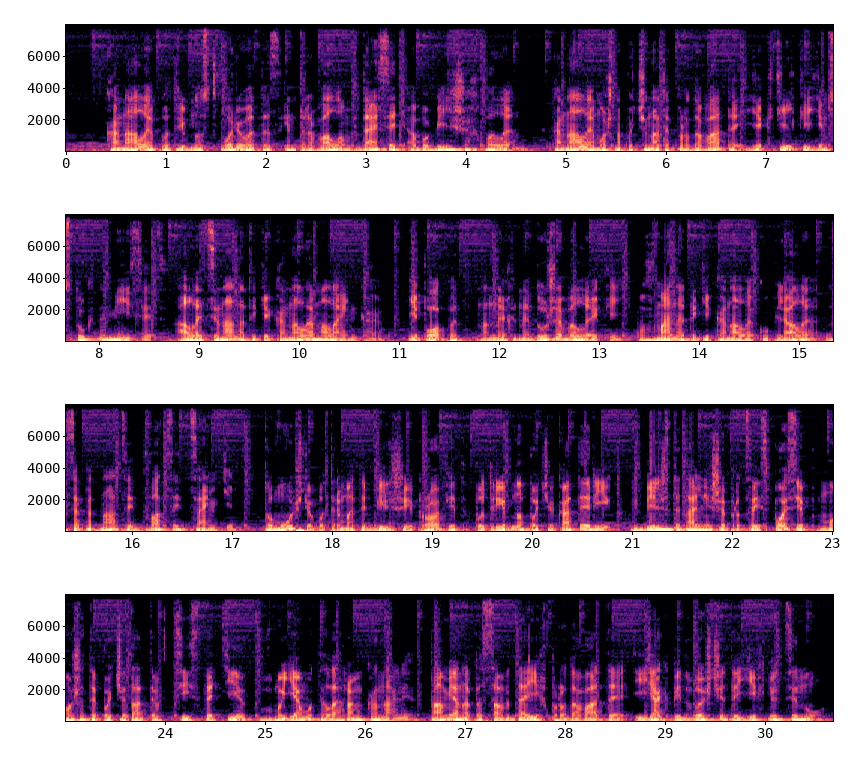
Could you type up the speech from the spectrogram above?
Канали потрібно створювати з інтервалом в 10 або більше хвилин. Канали можна починати продавати, як тільки їм стукне місяць, але ціна на такі канали маленька, і попит на них не дуже великий. В мене такі канали купляли за 15-20 центів. Тому, щоб отримати більший профіт, потрібно почекати рік. Більш детальніше про цей спосіб можете почитати в цій статті в моєму телеграм-каналі. Там я написав, де їх продавати і як підвищити їхню ціну.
